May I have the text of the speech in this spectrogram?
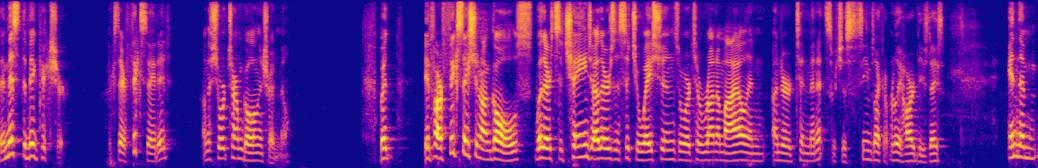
They missed the big picture because they're fixated on the short term goal on the treadmill. But if our fixation on goals, whether it's to change others in situations or to run a mile in under 10 minutes, which just seems like really hard these days, and the,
